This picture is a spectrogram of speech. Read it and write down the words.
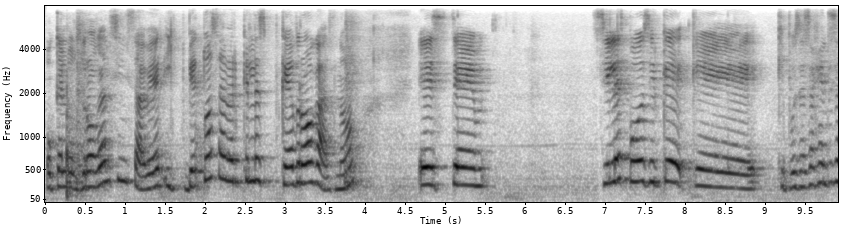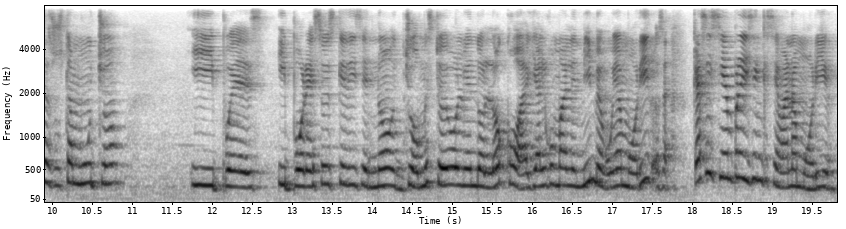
o que los drogan sin saber, y ve tú a saber qué les, qué drogas, ¿no? Este, sí les puedo decir que, que, que pues esa gente se asusta mucho y pues, y por eso es que dicen, no, yo me estoy volviendo loco, hay algo mal en mí, me voy a morir. O sea, casi siempre dicen que se van a morir,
